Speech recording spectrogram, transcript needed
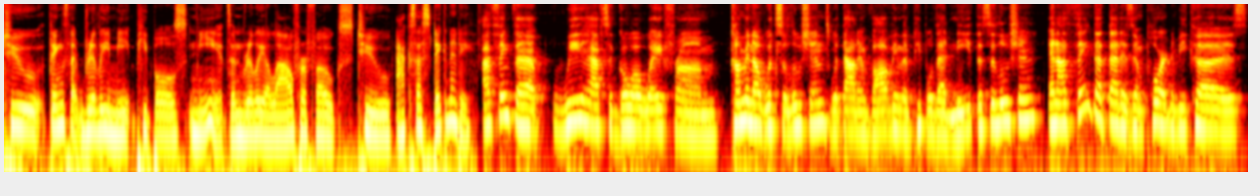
to things that really meet people's needs and really allow for folks to access dignity? I think that we have to go away from coming up with solutions without involving the people that need the solution. And I think that that is important because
